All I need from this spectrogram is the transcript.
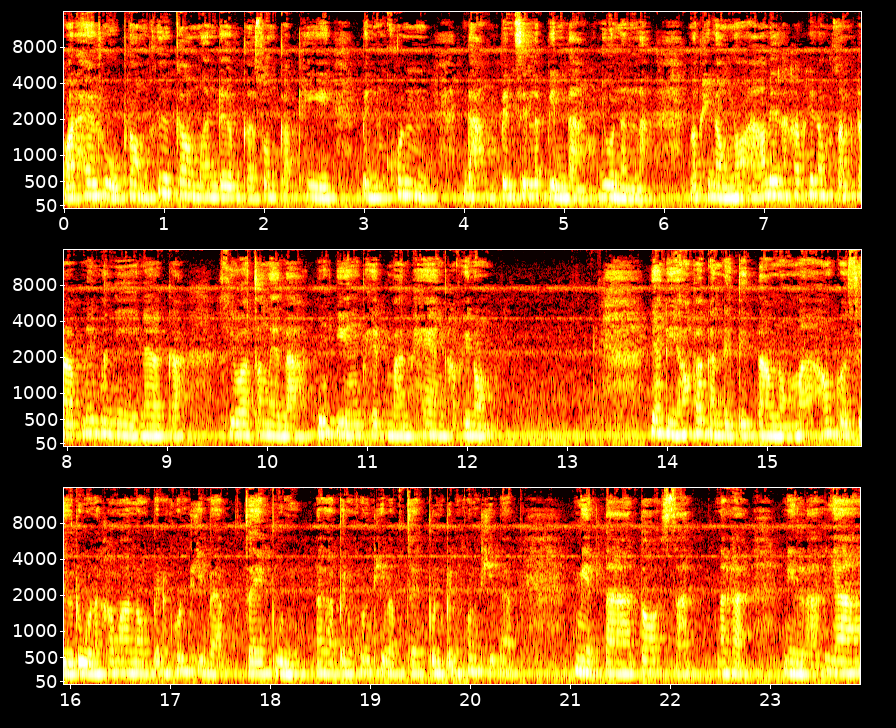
ขอถ่ายรูปรองคือเก่าเหมือนเดิมกับสมกับทีเป็นคนดังเป็นศิลปินดังอยู่นั่นล่ะเนาะพี่น้องเนาะเอาเลยละครับพี่น้องสำหรับในมือนี้นะกะสิว่าจังไดล่ะอุ้งอิงเพชรบานแห้งครับพี่น้องอย่างที่เฮาพากันได้ติดตามน้องมาเฮาก็สิรู้นะคะว่าน้องเป็นคนที่แบบใจบุญนะคะเป็นคนที่แบบใจบุญเป็นคนที่แบบ เมตตาต่อสัตว์นะคะนี่ละย่าง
